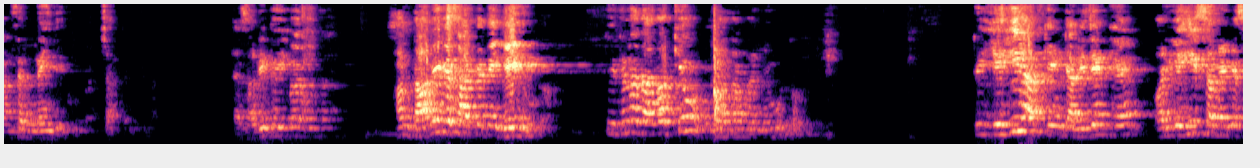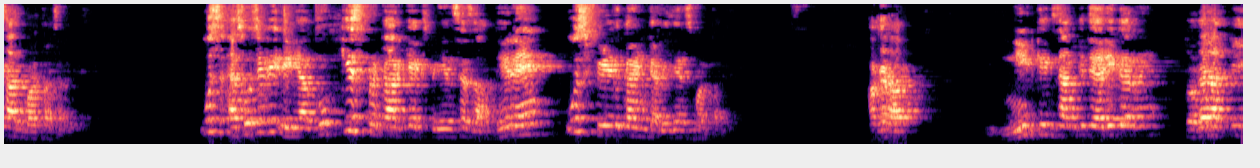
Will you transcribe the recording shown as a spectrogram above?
आंसर नहीं देखूंगा चैप्टर ऐसा भी कई बार होता हम दावे के साथ कहते हैं यही होगा तो इतना दावा क्यों दादा मान्य मूल्य तो यही आपके इंटेलिजेंट है और यही समय के साथ बढ़ता चल है उस एसोसिएटिव एरिया को किस प्रकार के एक्सपीरियंसेस आप दे रहे हैं उस फील्ड का इंटेलिजेंस बढ़ता है अगर आप नीट के एग्जाम की तैयारी कर रहे हैं तो अगर आपकी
